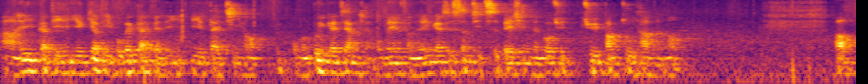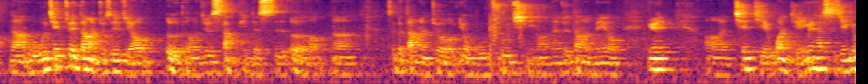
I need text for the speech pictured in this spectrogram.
啊，一个的也叫你不会改变的一一代际哦。我们不应该这样想，我们也反正应该是升起慈悲心，能够去去帮助他们哦。好，那无间罪当然就是只要恶的哦，就是上品的十恶哦。那这个当然就永无出期哦，那就当然没有，因为啊、千劫万劫，因为它时间又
